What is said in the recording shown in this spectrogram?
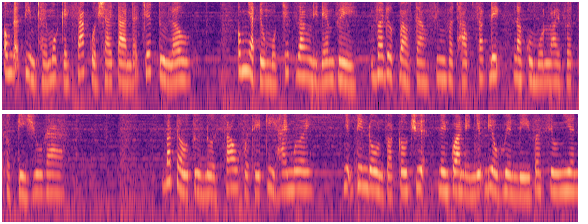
ông đã tìm thấy một cái xác của Shaitan đã chết từ lâu. Ông nhặt được một chiếc răng để đem về và được bảo tàng sinh vật học xác định là của một loài vật ở kỳ Jura. Bắt đầu từ nửa sau của thế kỷ 20, những tin đồn và câu chuyện liên quan đến những điều huyền bí và siêu nhiên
